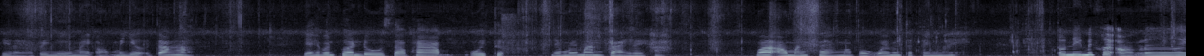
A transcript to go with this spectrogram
ที่แล้วปีนี้ไม่ออกไม่เยอะจ้าเดี๋ยวให้เพื่อนๆดูสภาพอุ้ยถึกยังไม่มั่นใจเลยค่ะ ว่าเอามันแสงมาปลูกไว้มันจะเป็นไหมต้นนี้ไม่ค่อยออกเลย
